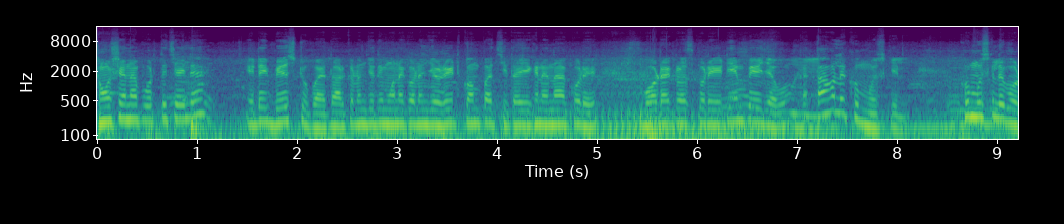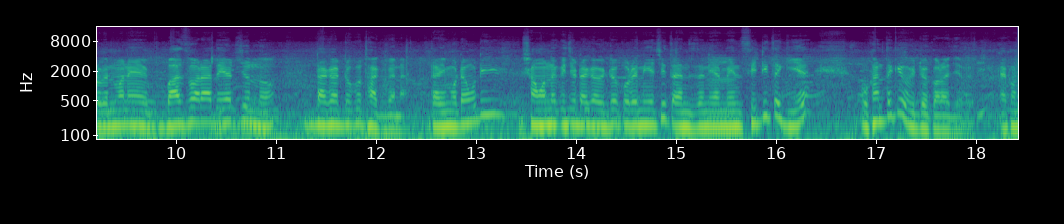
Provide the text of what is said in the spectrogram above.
সমস্যা না পড়তে চাইলে এটাই বেস্ট উপায়। তার কারণ যদি মনে করেন যে রেট কম পাচ্ছি তাই এখানে না করে বর্ডার ক্রস করে এটিএম পেয়ে যাব তাহলে খুব মুশকিল। খুব মুশকিলে পড়বেন মানে বাস ভাড়া দেওয়ার জন্য টাকাটুকু থাকবে না। তাই মোটামুটি সামান্য কিছু টাকা উইড্রো করে নিয়েছি তানজানিয়ার মেন সিটিতে গিয়ে ওখান থেকে উইড্রো করা যাবে। এখন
